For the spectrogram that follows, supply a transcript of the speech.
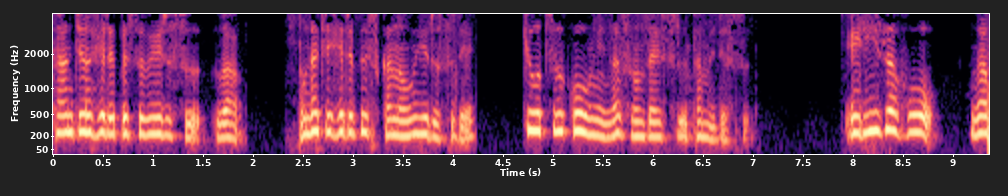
単純ヘルペスウイルスは同じヘルペス科のウイルスで共通抗原が存在するためです。エリーザ法が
